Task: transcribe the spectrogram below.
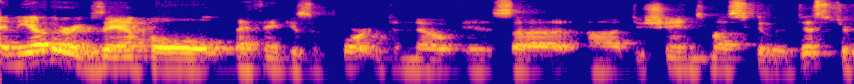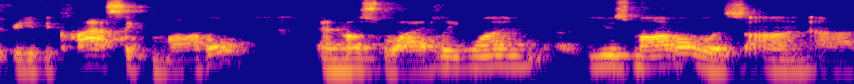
And the other example I think is important to note is uh, uh, Duchenne's muscular dystrophy. The classic model and most widely one used model was on uh,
